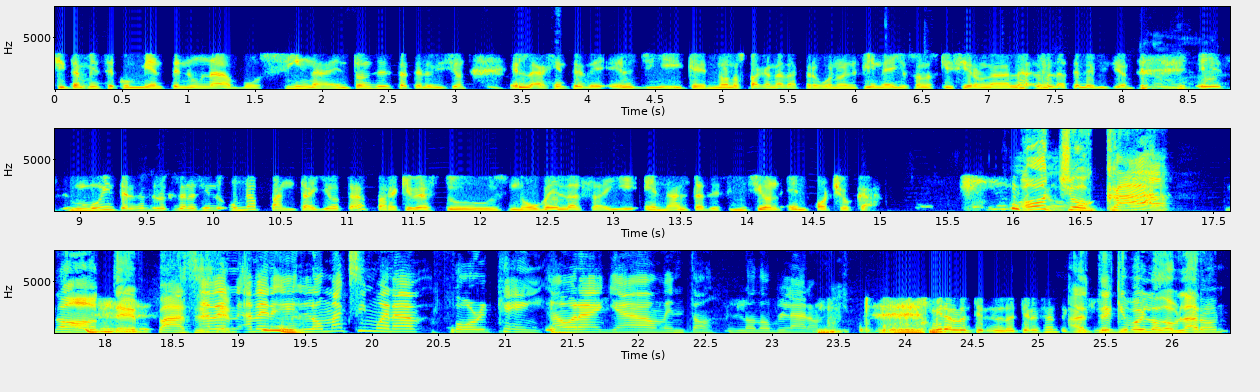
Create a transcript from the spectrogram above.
sino también se convierte en una bocina. Entonces esta televisión, eh, la gente de LG, que no nos paga nada, pero bueno, en fin, ellos son los que hicieron la, la- la televisión, es muy interesante lo que están haciendo. Una pantallota para que veas tus novelas ahí en alta definición en 8K. ¿8K? No te pases A ver, de... a ver, eh, lo máximo era 4K, ahora ya aumentó, lo doblaron. Mira, lo, inter- lo interesante que Al sí- Tequi Boy lo doblaron.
